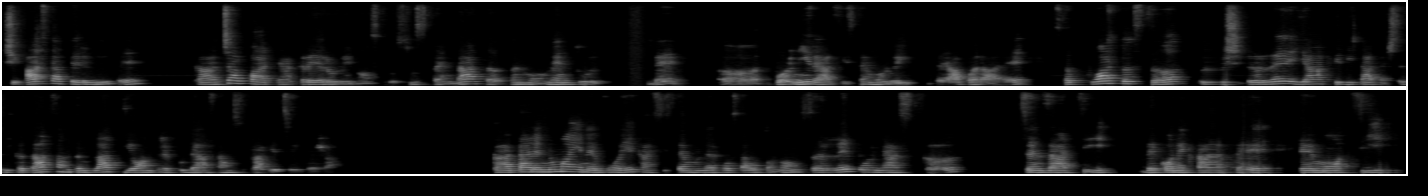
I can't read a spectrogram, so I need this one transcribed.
și asta permite ca acea parte a creierului nostru suspendată în momentul de uh, pornire a sistemului de apărare să poată să își reia activitatea și să zică da, s-a întâmplat, eu am trecut de asta, am supraviețuit deja. Ca atare, nu mai e nevoie ca sistemul nervos autonom să repornească senzații deconectate, emoții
